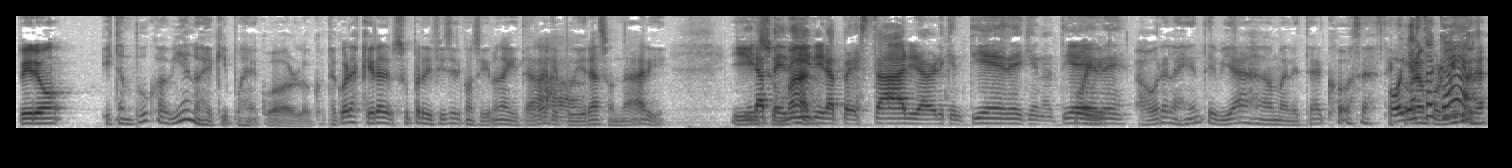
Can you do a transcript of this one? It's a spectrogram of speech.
Pero, y tampoco habían los equipos en Ecuador, loco. ¿Te acuerdas que era súper difícil conseguir una guitarra que Ah. pudiera sonar y, y ir a sumar? pedir, ir a prestar, ir a ver quién tiene, quién no tiene. Oye, ahora la gente viaja, maletea cosas, te ya cobran por libra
